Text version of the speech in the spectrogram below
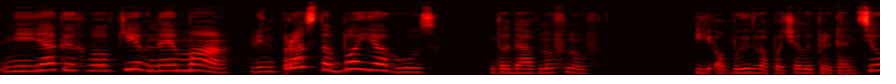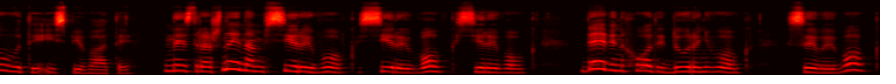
Ніяких вовків нема, він просто боягуз, додав Нуфнуф. І обидва почали пританцьовувати і співати. Не страшний нам сірий вовк, сірий вовк, сірий вовк. Де він ходить, дурень вовк? Сивий вовк,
